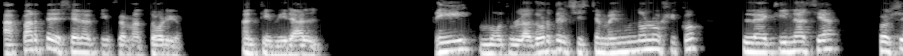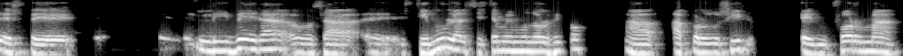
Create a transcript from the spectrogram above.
aparte de ser antiinflamatorio, antiviral y modulador del sistema inmunológico, la equinacia, pues, este, libera, o sea, eh, estimula el sistema inmunológico a, a producir en forma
